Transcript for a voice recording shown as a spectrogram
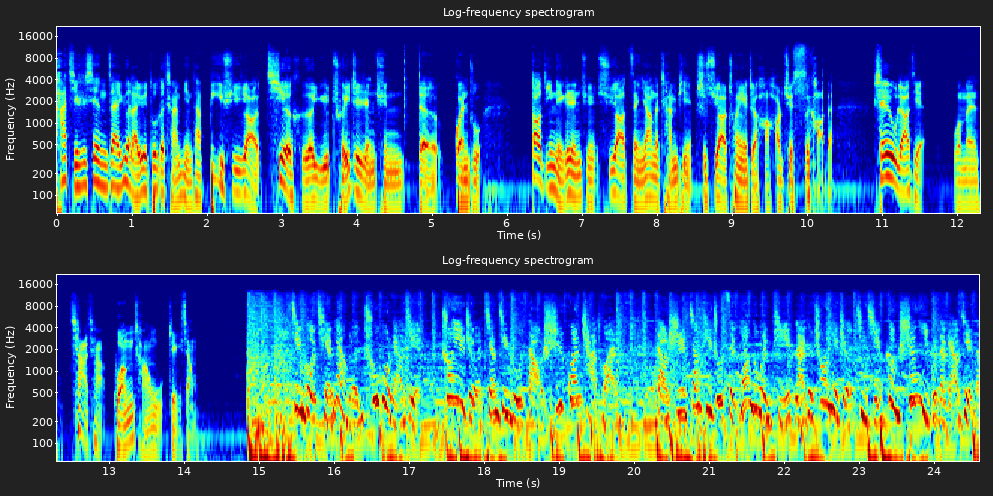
它其实现在越来越多的产品，它必须要切合于垂直人群的关注。到底哪个人群需要怎样的产品，是需要创业者好好去思考的。深入了解，我们恰恰广场舞这个项目。经过前两轮初步了解，创业者将进入导师观察团。导师将提出怎样的问题来对创业者进行更深一步的了解呢？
